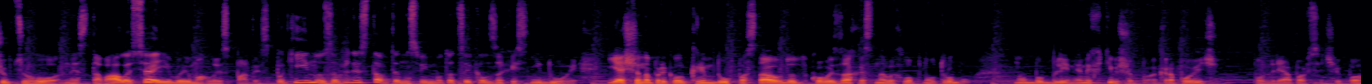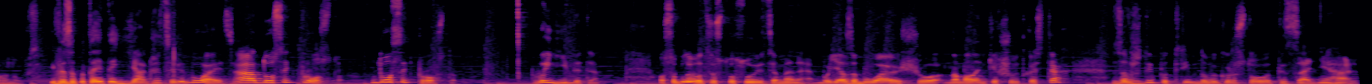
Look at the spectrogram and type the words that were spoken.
Щоб цього не ставалося і ви могли спати спокійно, завжди ставте на свій мотоцикл захисні дуги. Я ще, наприклад, крім дуг, поставив додатковий захист на вихлопну трубу. Ну бо блін, я не хотів, щоб Акрапович подряпався чи погнувся. І ви запитаєте, як же це відбувається? А досить просто. Досить просто. Ви їдете. Особливо це стосується мене, бо я забуваю, що на маленьких швидкостях завжди потрібно використовувати задні гальма.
